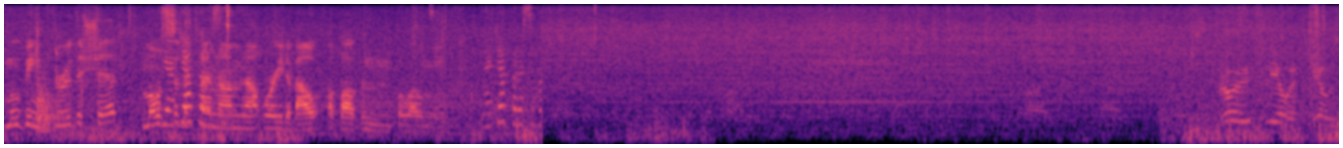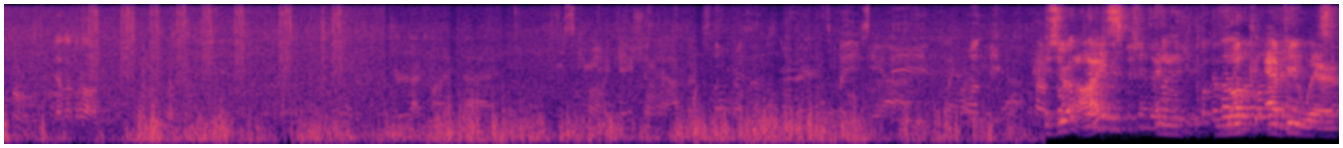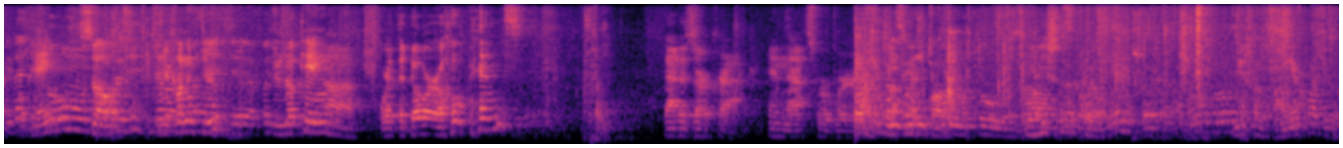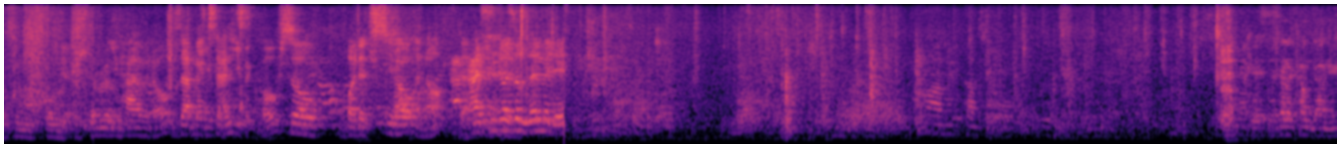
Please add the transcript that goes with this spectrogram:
moving through the shift, most of the time I'm not worried about above and below me. Miscommunication happens. Use your eyes and look everywhere, okay? So when you're coming through, you're looking. Ah. Where the door opens, that is our crack, and that's where we're. You have it all. Does that make sense? Keep it close. So, but it's small enough. As he does a limited. They're gonna come down here.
